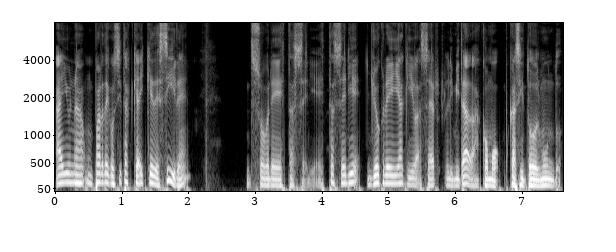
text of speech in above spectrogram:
hay una, un par de cositas que hay que decir ¿eh? sobre esta serie. Esta serie yo creía que iba a ser limitada, como casi todo el mundo.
